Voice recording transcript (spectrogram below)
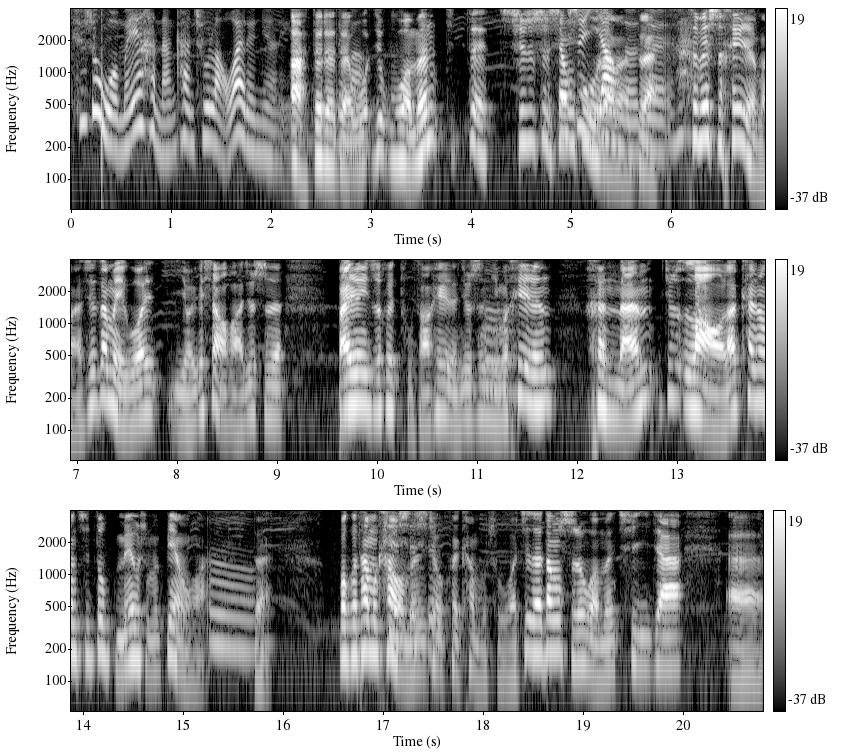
其实我们也很难看出老外的年龄，啊。对对对，对我就我们对其实是相是一样的，对。特别是黑人嘛，其实在美国有一个笑话，就是白人一直会吐槽黑人，就是你们嗯黑人很难，就是老了看上去都没有什么变化。嗯，对包括他们看我们就会看不出。我记得当时我们去一家呃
